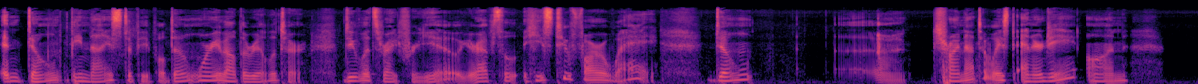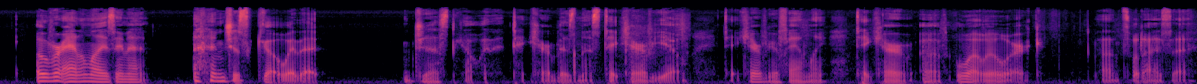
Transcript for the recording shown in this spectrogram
and don't be nice to people. Don't worry about the realtor. Do what's right for you. You're absolutely, he's too far away. Don't uh, try not to waste energy on over analyzing it and just go with it. Just go with it. Take care of business. Take care of you. Take care of your family. Take care of what will work. That's what I say.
